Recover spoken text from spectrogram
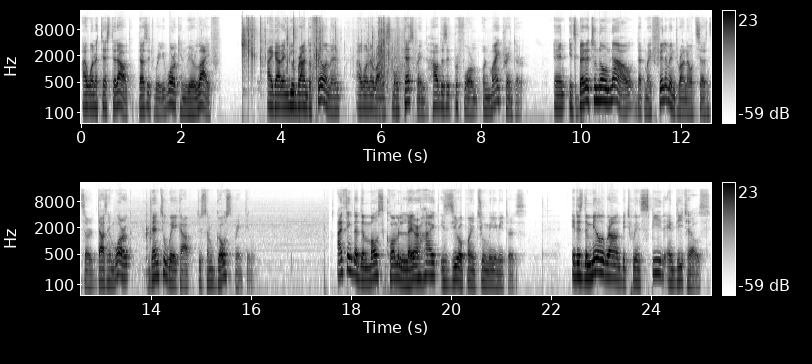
I want to test it out. Does it really work in real life? I got a new brand of filament. I want to run a small test print. How does it perform on my printer? And it's better to know now that my filament runout sensor doesn't work than to wake up to some ghost printing. I think that the most common layer height is 0.2 millimeters. It is the middle ground between speed and details.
